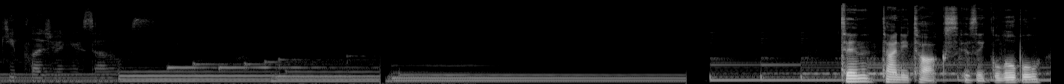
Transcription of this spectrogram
Keep pleasuring yourselves. 10 Tiny Talks is a global,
